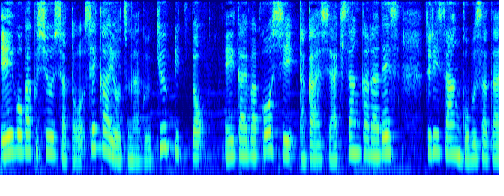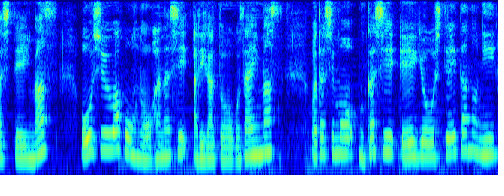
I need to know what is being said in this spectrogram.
英語学習者と世界をつなぐキューピット英会話講師高橋明さんからです。樹里さんご無沙汰しています。欧州和法のお話ありがとうございます。私も昔営業をしていたのに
